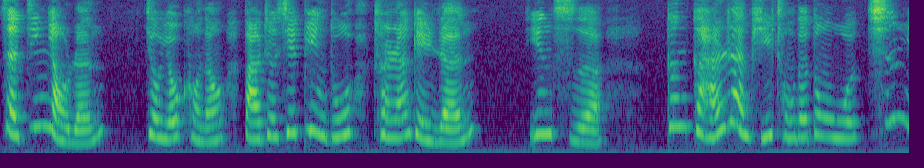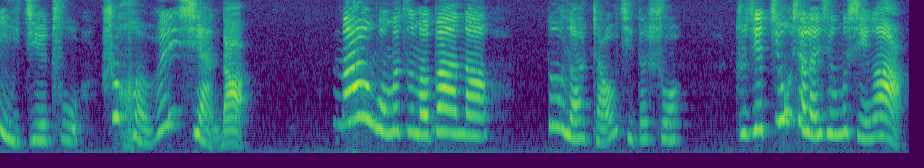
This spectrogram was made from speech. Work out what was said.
再叮咬人，就有可能把这些病毒传染给人。因此，跟感染蜱虫的动物亲密接触是很危险的。那我们怎么办呢？乐乐着急地说：“直接揪下来行不行啊？”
